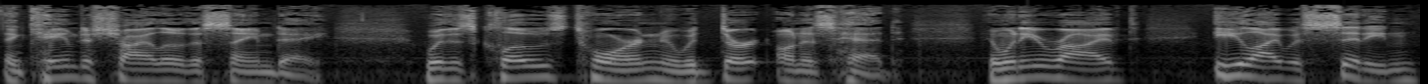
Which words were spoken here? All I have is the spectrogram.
and came to Shiloh the same day, with his clothes torn and with dirt on his head. And when he arrived, Eli was sitting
